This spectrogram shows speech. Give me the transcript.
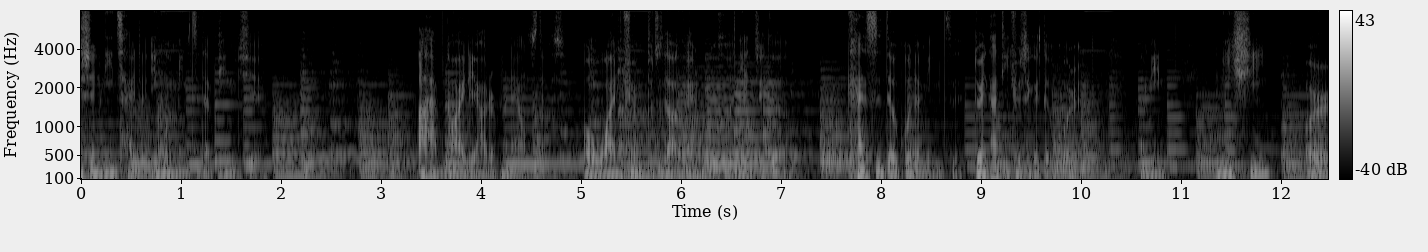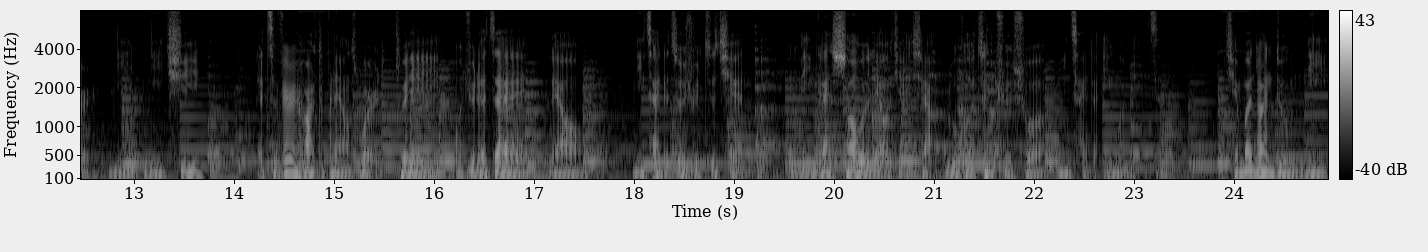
这是尼采的英文名字的拼写。I have no idea how to pronounce this，我完全不知道该如何念这个看似德国的名字。对，他的确是个德国人。I mean Nietzsche or Nietzsche。It's a very hard to pronounce word，所以我觉得在聊尼采的哲学之前，我们应该稍微了解一下如何正确说尼采的英文名字。前半段读 ni，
